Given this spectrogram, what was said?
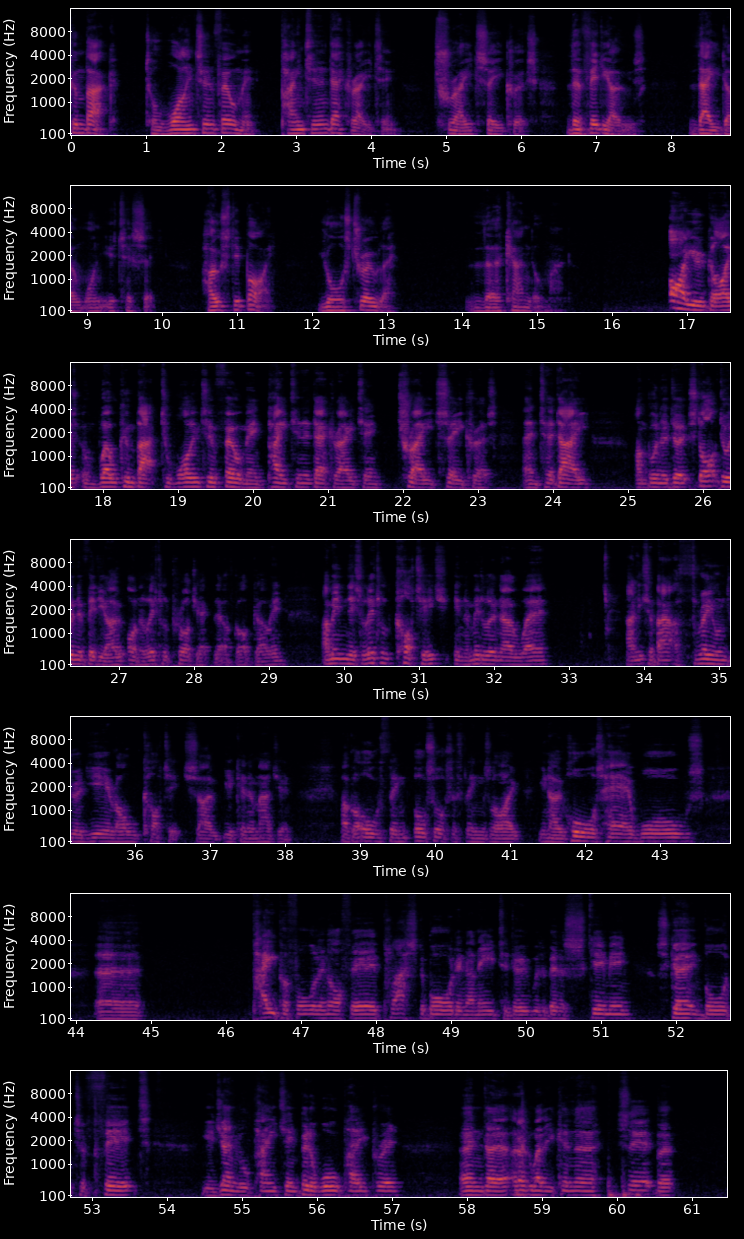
Welcome back to Wallington Filming, Painting and Decorating, Trade Secrets, the videos they don't want you to see. Hosted by yours truly, The Candleman. Are you guys and welcome back to Wallington Filming, Painting and Decorating, Trade Secrets. And today I'm going to do start doing a video on a little project that I've got going. I'm in this little cottage in the middle of nowhere and it's about a 300 year old cottage so you can imagine. I've got all thing all sorts of things like you know horsehair walls uh, paper falling off here plasterboarding I need to do with a bit of skimming skirting board to fit your general painting bit of wallpapering and uh, I don't know whether you can uh, see it but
